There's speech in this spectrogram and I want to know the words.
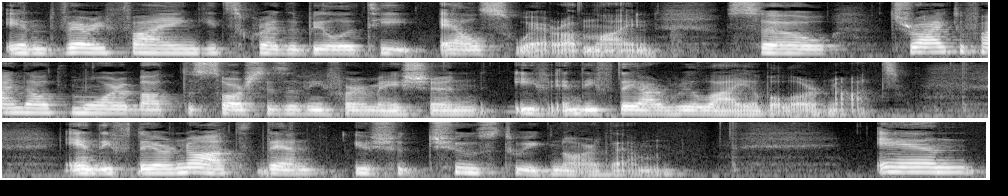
and verifying its credibility elsewhere online. So try to find out more about the sources of information if, and if they are reliable or not. And if they're not, then you should choose to ignore them. And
